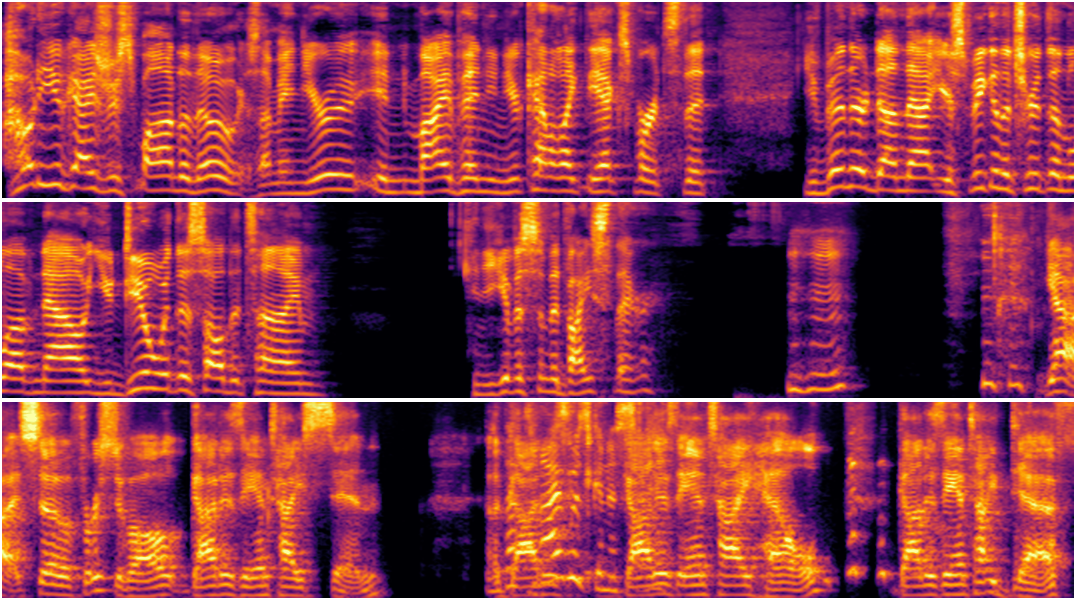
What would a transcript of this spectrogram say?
how do you guys respond to those? I mean, you're in my opinion, you're kind of like the experts that You've been there, done that. You're speaking the truth in love now. You deal with this all the time. Can you give us some advice there? Mm-hmm. yeah. So first of all, God is anti-sin. Uh, That's God what is, I was going to say. God is anti-hell. God is anti-death,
